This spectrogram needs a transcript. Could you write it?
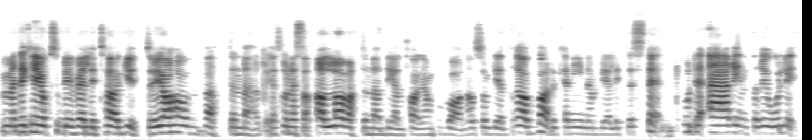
men det kan ju också bli väldigt högljutt och jag har varit den där, jag tror nästan alla har varit den där deltagaren på banan som blir drabbad, kaninen blir lite ställd och det är inte roligt.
